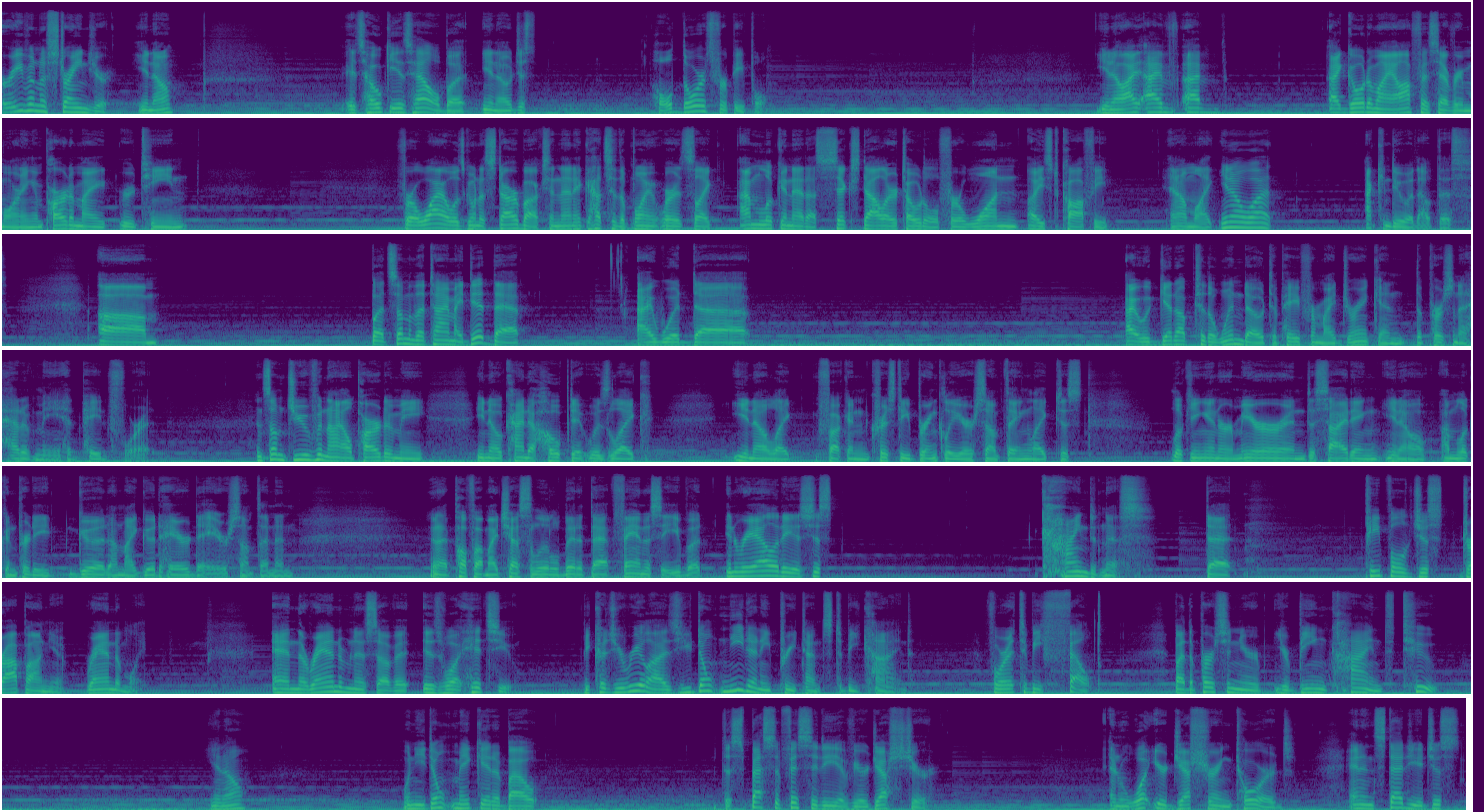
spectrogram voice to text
or even a stranger, you know? It's hokey as hell, but, you know, just hold doors for people. You know, I, I've, I've, I go to my office every morning, and part of my routine for a while was going to Starbucks, and then it got to the point where it's like I'm looking at a six dollar total for one iced coffee, and I'm like, you know what? I can do without this. Um, but some of the time I did that, I would uh, I would get up to the window to pay for my drink, and the person ahead of me had paid for it. And some juvenile part of me, you know, kind of hoped it was like, you know, like fucking Christie Brinkley or something, like just looking in her mirror and deciding, you know, I'm looking pretty good on my good hair day or something and and I puff up my chest a little bit at that fantasy, but in reality it's just kindness that people just drop on you randomly. And the randomness of it is what hits you because you realize you don't need any pretense to be kind for it to be felt by the person you're you're being kind to. You know? When you don't make it about the specificity of your gesture and what you're gesturing towards and instead you just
